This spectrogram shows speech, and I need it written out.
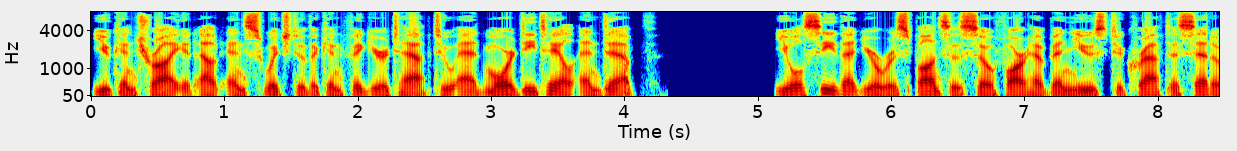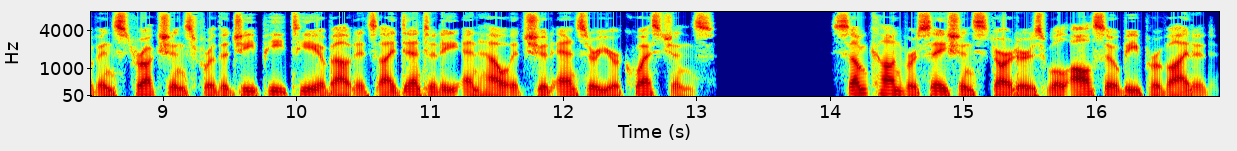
you can try it out and switch to the Configure tab to add more detail and depth. You'll see that your responses so far have been used to craft a set of instructions for the GPT about its identity and how it should answer your questions. Some conversation starters will also be provided.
